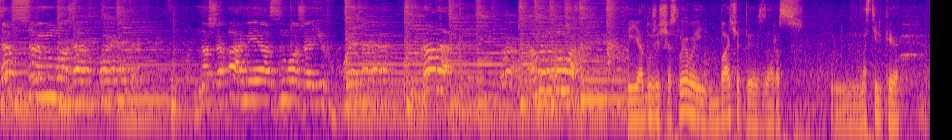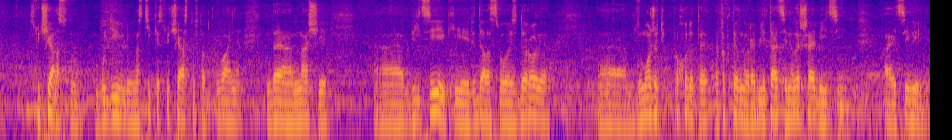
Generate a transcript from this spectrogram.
Це все може вбити, наша армія зможе їх вбити. Правда? А ми допоможемо. І я дуже щасливий бачити зараз настільки сучасну будівлю, настільки сучасне статкування, де наші е, бійці, які віддали своє здоров'я, е, зможуть проходити ефективну реабілітацію не лише бійці, а й цивільні.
